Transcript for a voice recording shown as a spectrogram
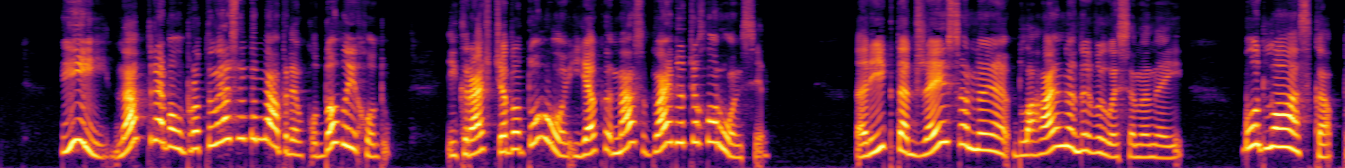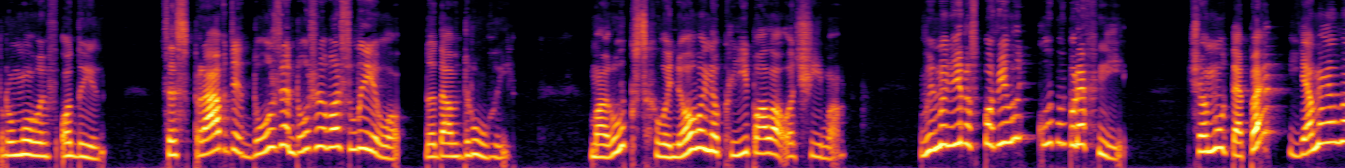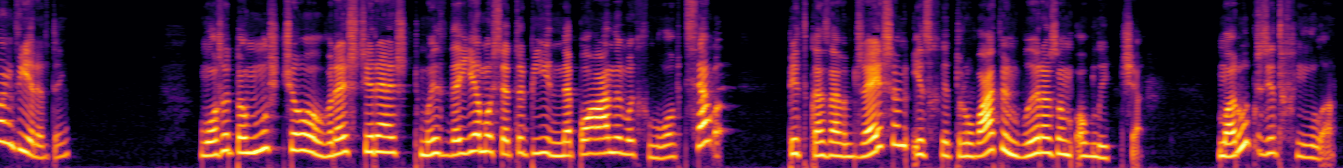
Ні, нам треба у протилежному напрямку до виходу. І краще до того, як нас знайдуть охоронці. Рік та Джейсон благально дивилися на неї. Будь ласка, промовив один. Це справді дуже-дуже важливо, додав другий. Марук схвильовано кліпала очима. Ви мені розповіли купу брехні. Чому тепер я маю вам вірити? Може, тому що, врешті-решт, ми здаємося тобі непоганими хлопцями? підказав Джейсон із хитруватим виразом обличчя. Марук зітхнула.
